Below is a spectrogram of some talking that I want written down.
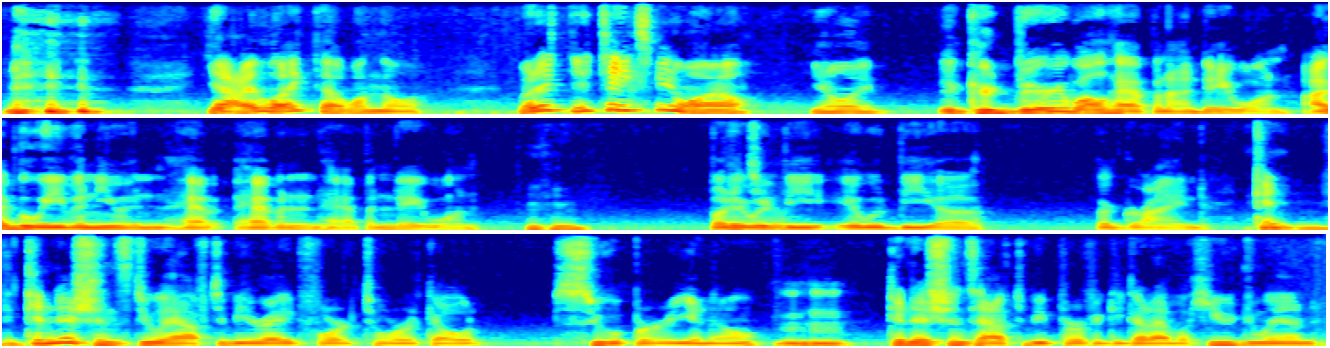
Yeah, I like that one though, but it, it takes me a while. You know, It could very well happen on day one. I believe in you and ha- having it happen day one. Mm-hmm. But Me it would too. be it would be a a grind. con- the conditions do have to be right for it to work out super. You know, Mm-hmm. conditions have to be perfect. You got to have a huge wind,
